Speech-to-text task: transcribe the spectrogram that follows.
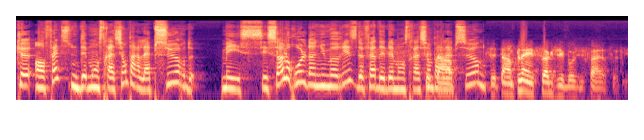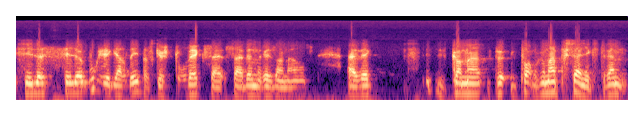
que en fait c'est une démonstration par l'absurde. Mais c'est ça le rôle d'un humoriste de faire des démonstrations par l'absurde? C'est en plein ça que j'ai voulu faire. C'est le, c'est le bout que j'ai gardé parce que je trouvais que ça, ça avait une résonance avec comment pousser à l'extrême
